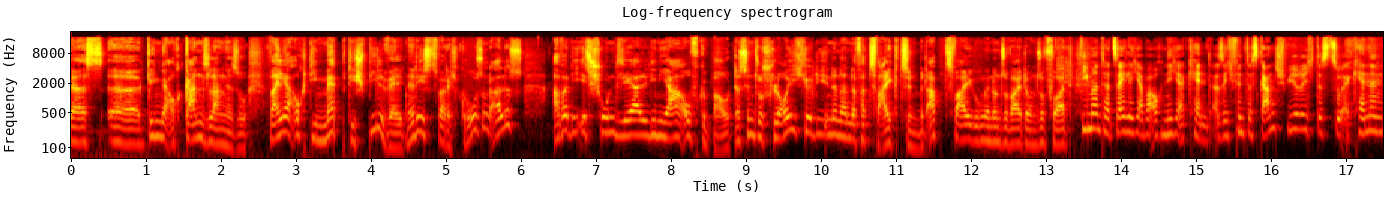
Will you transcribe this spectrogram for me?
Das äh, ging mir auch ganz lange so, weil ja auch die Map, die Spielwelt, ne, die ist zwar recht groß und alles, aber die ist schon sehr linear aufgebaut. Das sind so Schläuche, die ineinander verzweigt sind, mit Abzweigungen und so weiter und so fort. Die man tatsächlich aber auch nicht erkennt. Also ich finde das ganz schwierig, das zu erkennen,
